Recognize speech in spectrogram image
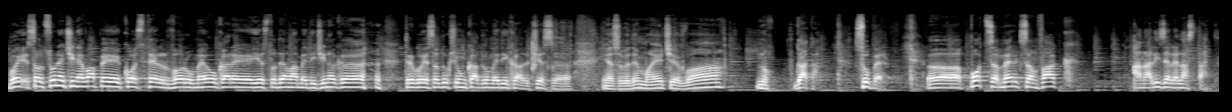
Băi, să-l sune cineva pe Costel, vărul meu, care e student la medicină Că trebuie să duc și un cadru medical. Ce să... Ia să vedem, mai e ceva... Nu, gata, super. Uh, Pot să merg să-mi fac analizele la stat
